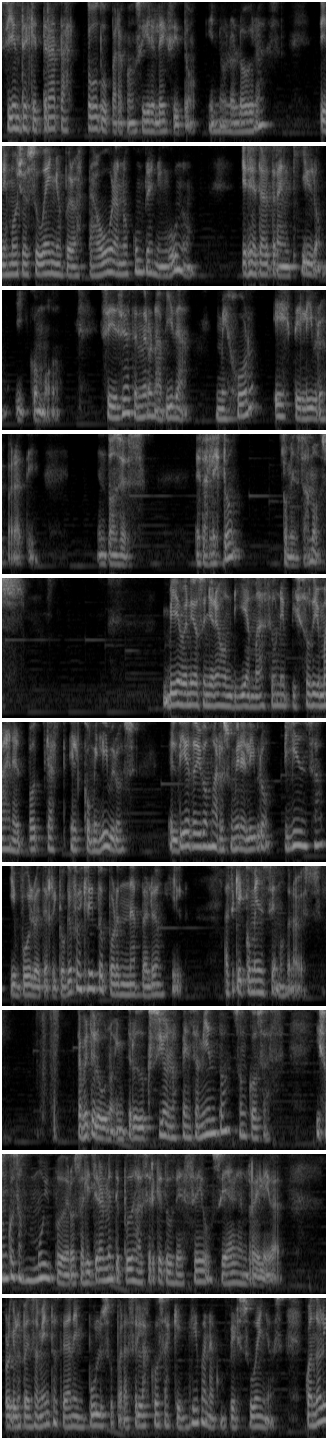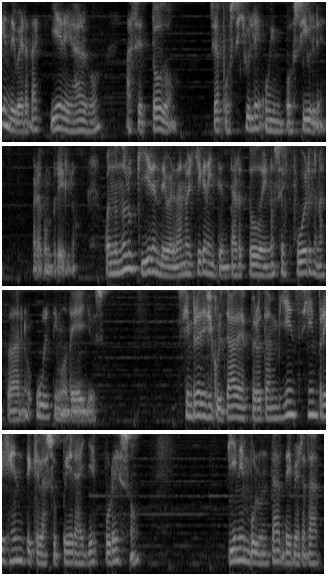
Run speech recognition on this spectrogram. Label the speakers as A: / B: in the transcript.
A: ¿Sientes que tratas todo para conseguir el éxito y no lo logras? ¿Tienes muchos sueños pero hasta ahora no cumples ninguno? ¿Quieres estar tranquilo y cómodo? Si deseas tener una vida mejor, este libro es para ti. Entonces, ¿estás listo? Comenzamos. Bienvenidos señores a un día más, a un episodio más en el podcast El Comilibros. El día de hoy vamos a resumir el libro Piensa y vuélvete rico, que fue escrito por Napoleon Hill. Así que comencemos de una vez. Capítulo 1. Introducción. Los pensamientos son cosas. Y son cosas muy poderosas. Literalmente puedes hacer que tus deseos se hagan realidad. Porque los pensamientos te dan impulso para hacer las cosas que llevan a cumplir sueños. Cuando alguien de verdad quiere algo, hace todo, sea posible o imposible, para cumplirlo. Cuando no lo quieren de verdad, no llegan a intentar todo y no se esfuerzan hasta dar lo último de ellos. Siempre hay dificultades, pero también siempre hay gente que las supera y es por eso tienen voluntad de verdad.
